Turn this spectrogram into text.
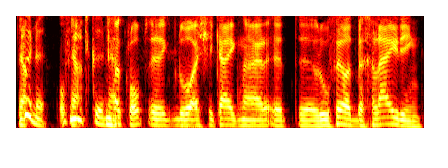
kunnen of niet kunnen. Dat klopt. Ik bedoel, als je kijkt naar het, hoeveelheid begeleiding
